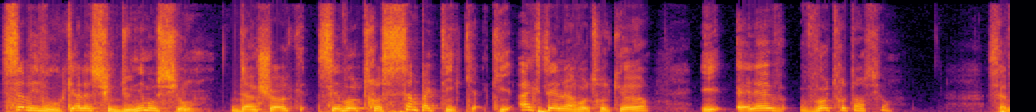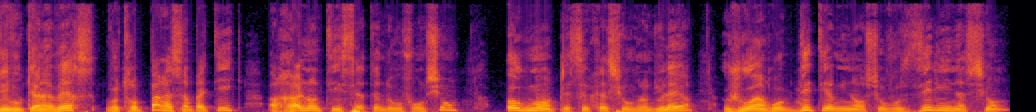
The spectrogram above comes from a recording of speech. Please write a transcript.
Savez-vous qu'à la suite d'une émotion, d'un choc, c'est votre sympathique qui accélère votre cœur et élève votre tension? Savez-vous qu'à l'inverse, votre parasympathique ralentit certaines de vos fonctions, augmente les sécrétions glandulaires, joue un rôle déterminant sur vos éliminations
